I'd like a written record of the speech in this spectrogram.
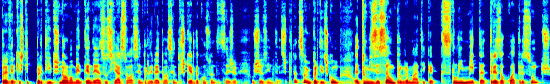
para ver que este tipo de partidos normalmente tendem a associar-se ao centro-direita ou ao centro-esquerda, consoante sejam os seus interesses. Portanto, são partidos com atomização programática que se limita a três ou quatro assuntos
